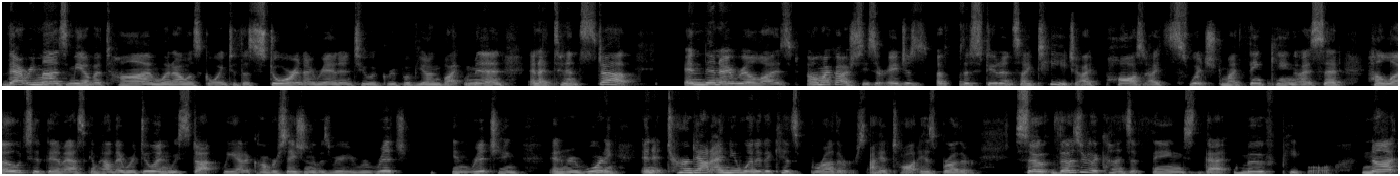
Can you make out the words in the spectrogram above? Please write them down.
That reminds me of a time when I was going to the store and I ran into a group of young black men and I tensed up and then I realized, oh my gosh, these are ages of the students I teach. I paused, I switched my thinking. I said hello to them, asked them how they were doing. We stopped, we had a conversation that was very rich, enriching, and rewarding. And it turned out I knew one of the kids' brothers. I had taught his brother. So those are the kinds of things that move people, not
